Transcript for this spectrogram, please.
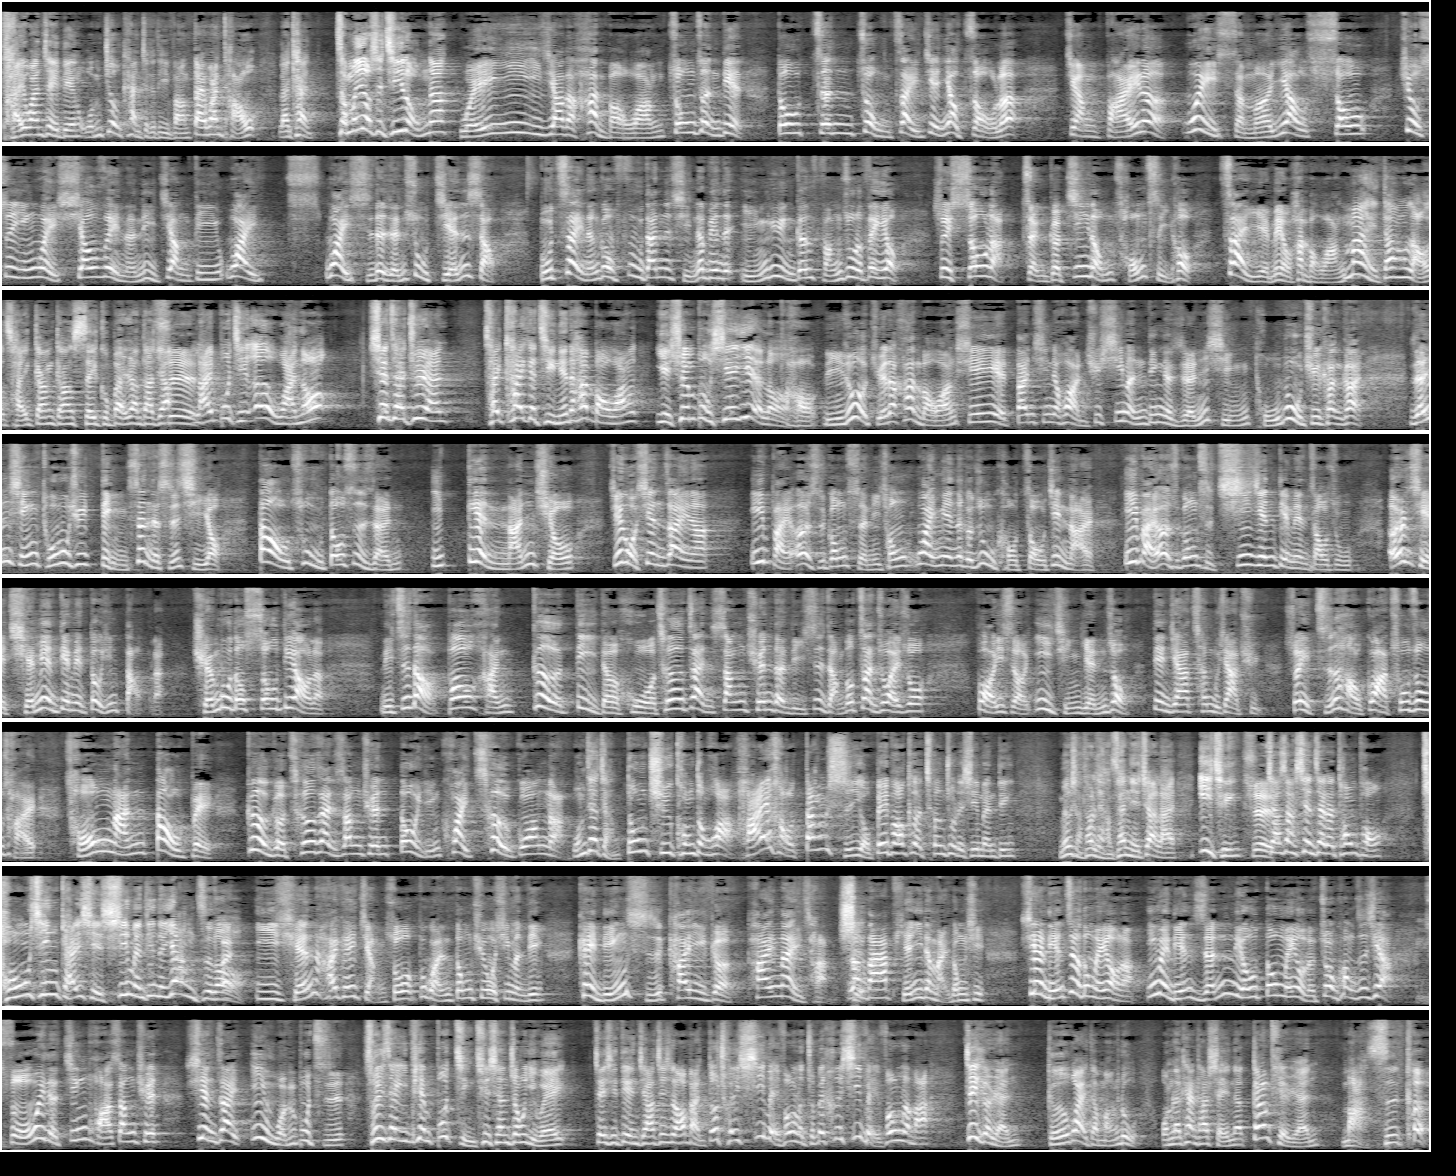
台湾这边，我们就看这个地方，台湾桃来看，怎么又是基隆呢？唯一一家的汉堡王、中正店都珍重再见，要走了。讲白了，为什么要收？就是因为消费能力降低，外外食的人数减少，不再能够负担得起那边的营运跟房租的费用，所以收了。整个基隆从此以后再也没有汉堡王。麦当劳才刚刚 say goodbye，让大家来不及饿完哦，现在居然。才开个几年的汉堡王也宣布歇业了。好，你如果觉得汉堡王歇业担心的话，你去西门町的人行徒步区看看。人行徒步区鼎盛的时期哦，到处都是人，一店难求。结果现在呢，一百二十公尺，你从外面那个入口走进来，一百二十公尺七间店面招租，而且前面店面都已经倒了，全部都收掉了。你知道，包含各地的火车站商圈的理事长都站出来说：“不好意思哦，疫情严重，店家撑不下去，所以只好挂出租财。从南到北，各个车站商圈都已经快撤光了。”我们在讲东区空洞化，还好当时有背包客撑住了西门町，没有想到两三年下来，疫情是加上现在的通膨。重新改写西门町的样子喽！以前还可以讲说，不管是东区或西门町，可以临时开一个拍卖场，让大家便宜的买东西。现在连这个都没有了，因为连人流都没有的状况之下，所谓的精华商圈现在一文不值。所以在一片不景气声中，以为这些店家、这些老板都吹西北风了，准备喝西北风了吗？这个人格外的忙碌。我们来看他谁呢？钢铁人马斯克。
